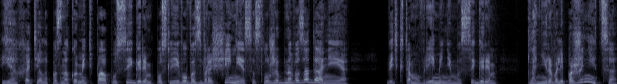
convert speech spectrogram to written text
Я хотела познакомить папу с Игорем после его возвращения со служебного задания, ведь к тому времени мы с Игорем планировали пожениться.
